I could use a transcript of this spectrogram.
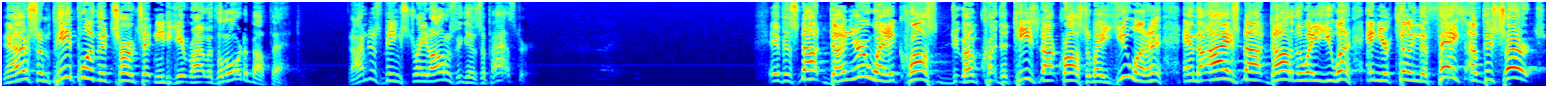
Now, there's some people in the church that need to get right with the Lord about that. And I'm just being straight honest with you as a pastor. If it's not done your way, cross uh, the T's not crossed the way you want it, and the I's not dotted the way you want it, and you're killing the faith of this church.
